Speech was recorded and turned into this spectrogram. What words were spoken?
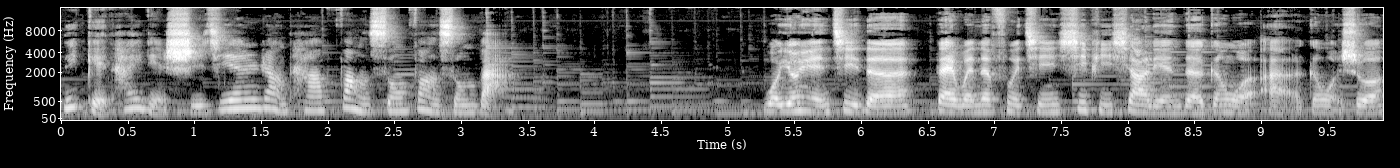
你给他一点时间，让他放松放松吧。我永远记得戴文的父亲嬉皮笑脸的跟我啊跟我说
